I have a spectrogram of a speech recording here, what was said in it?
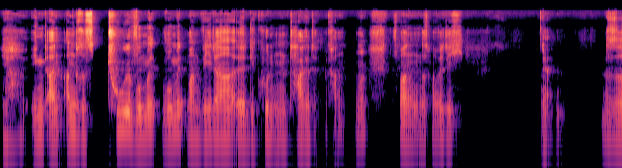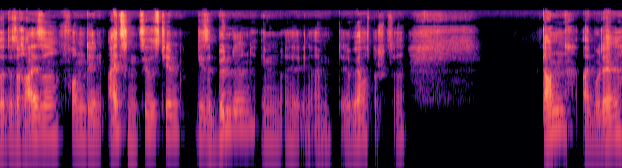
ja, irgendein anderes Tool, womit, womit man wieder äh, die Kunden targeten kann. Ne? Dass man, dass man wirklich ja, diese, diese Reise von den einzelnen Zielsystemen, diese bündeln im, äh, in einem Data Warehouse beispielsweise, dann ein Modell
